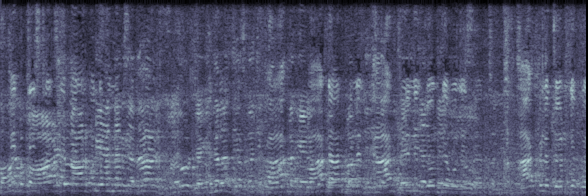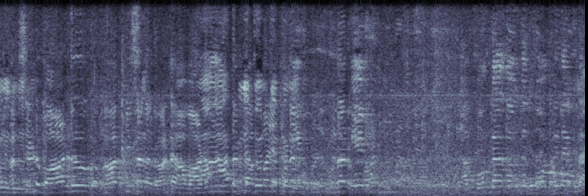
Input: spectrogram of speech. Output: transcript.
వార్డు ఆర్పీ అన్నారు కదా ఇప్పుడు జగిత్యాల తీసుకొచ్చి కోర్టులోకి వెళ్ళి వార్డు ఆర్పీలో ఆర్పీలో జోలికే పోలేదు సార్. ఆర్పీలో జోలికే పోలేదు. వార్డు ఆర్పీస్ అన్నారు. అంటే ఆ వార్డు ఆ ఆర్పీలో జోలికి పోలేదు. ఉన్నారు? ఫోన్ కాదు ఫోన్ లేకుండా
